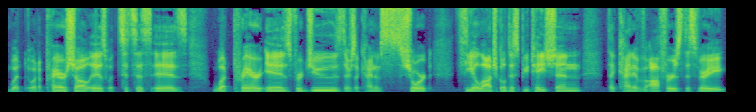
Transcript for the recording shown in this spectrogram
what, what a prayer shawl is, what tzitzis is, what prayer is for Jews. There's a kind of short theological disputation that kind of offers this very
